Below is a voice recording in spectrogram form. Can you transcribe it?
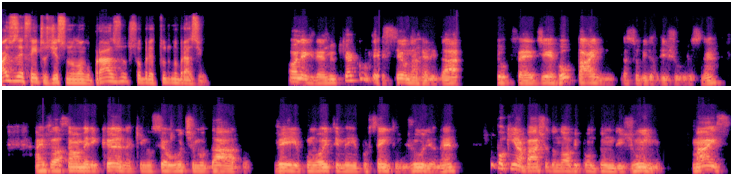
Quais os efeitos disso no longo prazo, sobretudo no Brasil? Olha, Guilherme, o que aconteceu na realidade o Fed errou o timing da subida de juros, né? A inflação americana, que no seu último dado veio com 8,5% em julho, né? Um pouquinho abaixo do 9,1 de junho, mas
